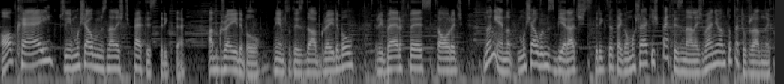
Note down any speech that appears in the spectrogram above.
Okej, czyli musiałbym znaleźć pety stricte. Upgradable. Nie wiem, co to jest do upgradable. Rebirthy, storage. No nie, no musiałbym zbierać stricte tego. Muszę jakieś pety znaleźć, bo ja nie mam tu petów żadnych.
